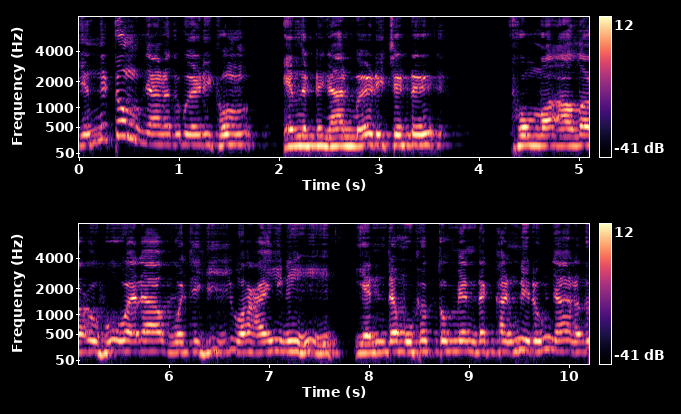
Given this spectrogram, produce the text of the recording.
എന്നിട്ടും ഞാനത് മേടിക്കും. എന്നിട്ട് ഞാൻ മേടിച്ചിട്ട് എന്റെ മുഖത്തും എന്റെ കണ്ണിലും ഞാൻ അത്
